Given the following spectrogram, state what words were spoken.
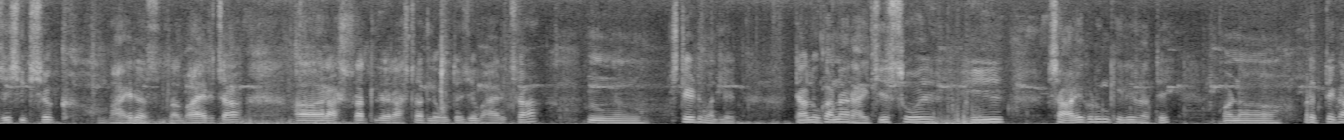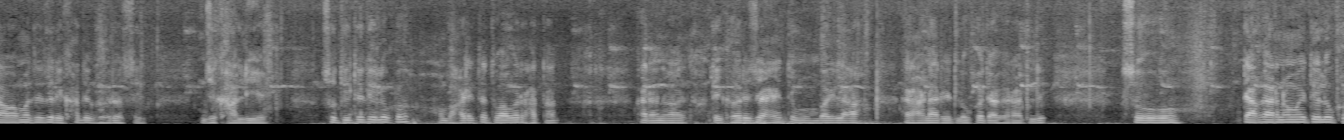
जे शिक्षक बाहेर असतात बाहेरच्या राष्ट्रातले राष्ट्रातले होते जे बाहेरच्या स्टेटमधले आहेत त्या लोकांना राहायची सोय ही शाळेकडून केली जाते. पण प्रत्येक गावामध्ये जर एखादं घर असेल जे खाली आहे सो तिथे ते लोक भाडेतत्वावर राहतात. कारण ते घर जे आहे ते मुंबईला राहणार आहेत लोक त्या घरातली. सो त्या कारणामुळे ते लोक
